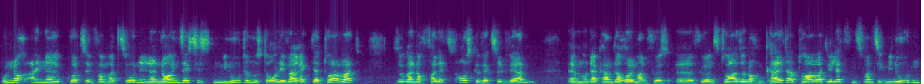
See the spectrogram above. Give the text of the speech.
Und noch eine kurze Information: In der 69. Minute musste Oliver Reck, der Torwart, sogar noch verletzt ausgewechselt werden. Ähm, und da kam der Rollmann fürs, äh, für ins Tor. Also noch ein kalter Torwart, die letzten 20 Minuten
